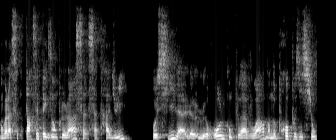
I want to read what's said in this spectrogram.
Donc voilà, par cet exemple-là, ça, traduit aussi le, le, rôle qu'on peut avoir dans nos propositions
